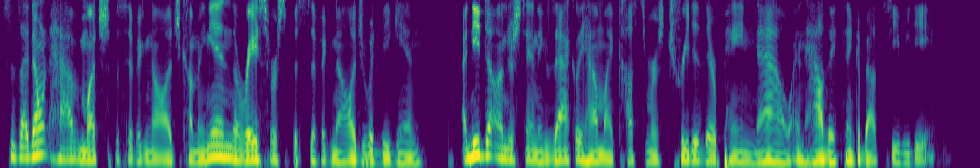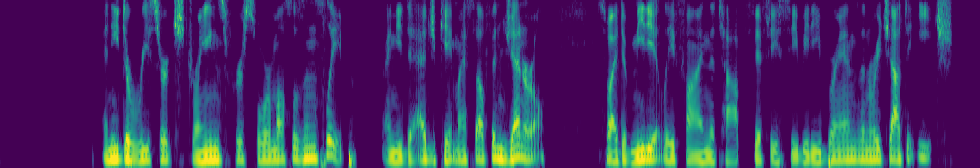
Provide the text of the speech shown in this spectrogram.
Since I don't have much specific knowledge coming in, the race for specific knowledge would begin. I need to understand exactly how my customers treated their pain now and how they think about CBD. I need to research strains for sore muscles and sleep. I need to educate myself in general. So I'd immediately find the top 50 CBD brands and reach out to each.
